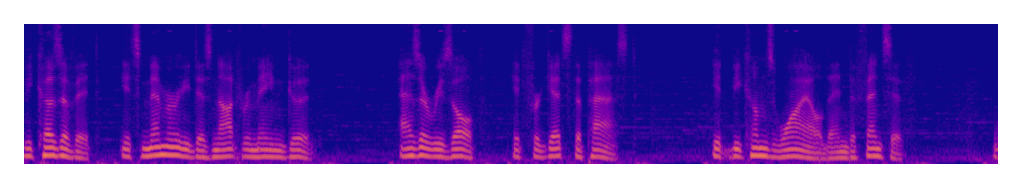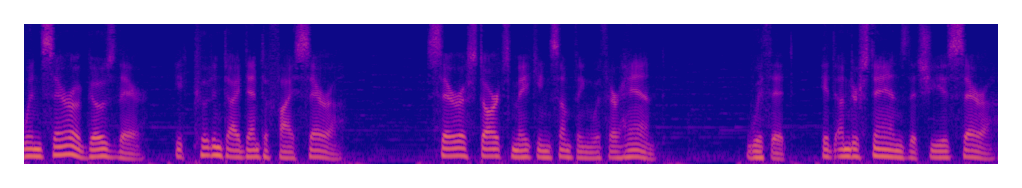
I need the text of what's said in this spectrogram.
Because of it, its memory does not remain good. As a result, it forgets the past. It becomes wild and defensive. When Sarah goes there, it couldn't identify Sarah. Sarah starts making something with her hand. With it, it understands that she is Sarah.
